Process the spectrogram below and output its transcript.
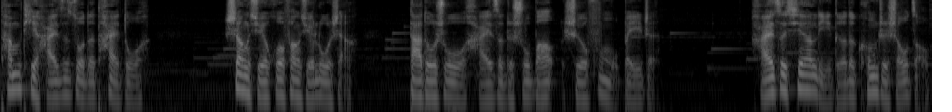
他们替孩子做的太多。上学或放学路上，大多数孩子的书包是由父母背着。孩子心安理得的空着手走，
